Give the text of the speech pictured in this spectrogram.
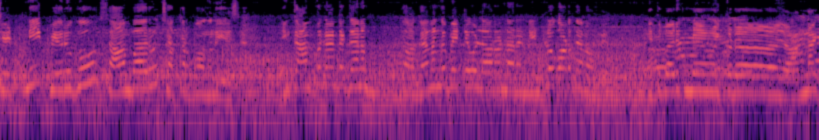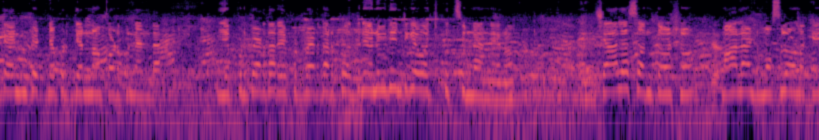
చట్నీ పెరుగు సాంబారు చక్కెర పొంగులు చేశారు. ఇంకా అంతకంటే ఘన ఘనంగా పెట్టేవాళ్ళు ఎవరున్నారండి ఇంట్లో కూడా తినం మేము ఇదివరకు మేము ఇక్కడ అన్న క్యాంటీన్ పెట్టినప్పుడు తిన్నాం కడుపు నిండా. ఎప్పుడు పెడతారు ఎప్పుడు పెడతారు పొద్దున ఎనిమిదింటికే వచ్చి కూర్చున్నాను నేను. చాలా సంతోషం మాలాంటి ముసలోళ్ళకి.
